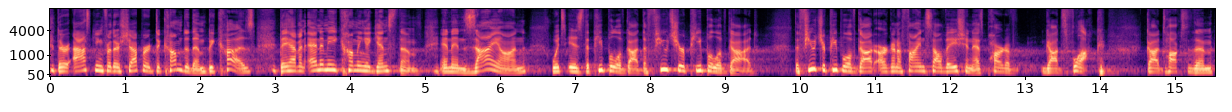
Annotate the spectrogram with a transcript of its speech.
they're asking for their shepherd to come to them because they have an enemy coming against them. And in Zion, which is the people of God, the future people of God, the future people of God are going to find salvation as part of God's flock. God talks to them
